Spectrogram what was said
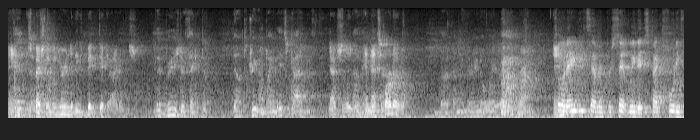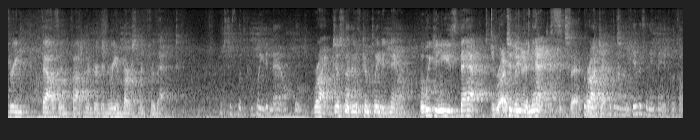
And It, uh, especially when you're into these big ticket items, That bridge they're thinking to, down at the treatment plant, it's gotta be, I absolutely, mean, and that's it's a- part of it, but I mean, there ain't no way around it. right? So at And- eighty-seven percent, we'd expect forty-three thousand five hundred in reimbursement for that. That's just what's completed now. but- Right, just what we've completed now. But we can use that To to write do the the next next Exactly. But they're project. But they're not gonna give us anything until it's all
